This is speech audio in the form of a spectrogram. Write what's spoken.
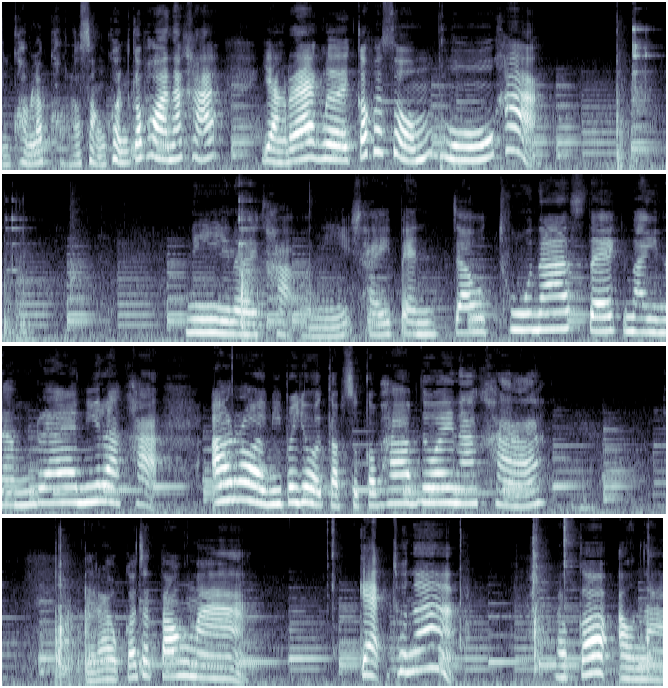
เป็นความลับของเราสองคนก็พอนะคะ อย่างแรกเลยก็ผสมหมูค่ะ นี่เลยค่ะ วันนี้ใช้เป็นเจ้าทูน่าสเต็กในน้ำแร่นี่แหละค่ะ อร่อยมีประโยชน์กับสุขภาพด้วยนะคะ เดี๋ยวเราก็จะต้องมา แกะทูน่าแล้วก็เอาน้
